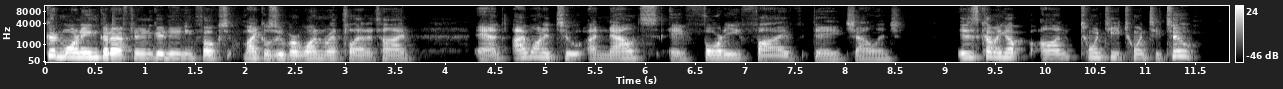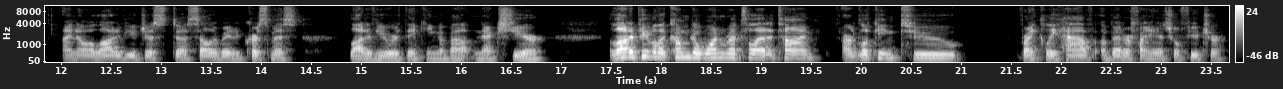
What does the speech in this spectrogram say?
Good morning, good afternoon, good evening, folks. Michael Zuber, one rental at a time. And I wanted to announce a 45 day challenge. It is coming up on 2022. I know a lot of you just uh, celebrated Christmas. A lot of you are thinking about next year. A lot of people that come to one rental at a time are looking to, frankly, have a better financial future.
